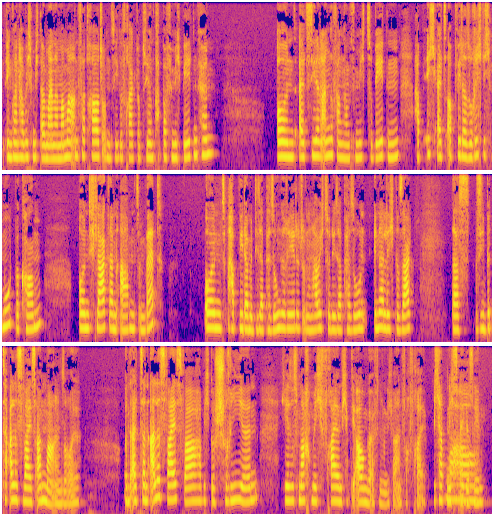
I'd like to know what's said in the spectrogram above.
Irgendwann habe ich mich dann meiner Mama anvertraut und sie gefragt, ob sie und Papa für mich beten können. Und als sie dann angefangen haben, für mich zu beten, habe ich als ob wieder so richtig Mut bekommen. Und ich lag dann abends im Bett und habe wieder mit dieser Person geredet. Und dann habe ich zu dieser Person innerlich gesagt, dass sie bitte alles weiß anmalen soll. Und als dann alles weiß war, habe ich geschrien, Jesus, mach mich frei. Und ich habe die Augen geöffnet und ich war einfach frei. Ich habe nichts wow. mehr gesehen.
